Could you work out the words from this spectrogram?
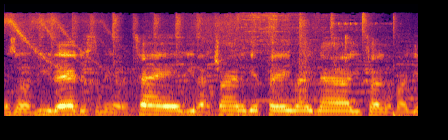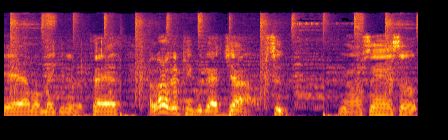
And so if you there just to be entertained, you're not trying to get paid right now, you're talking about, yeah, I'm gonna make it in the past. A lot of the people got jobs too. You know what I'm saying? So,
